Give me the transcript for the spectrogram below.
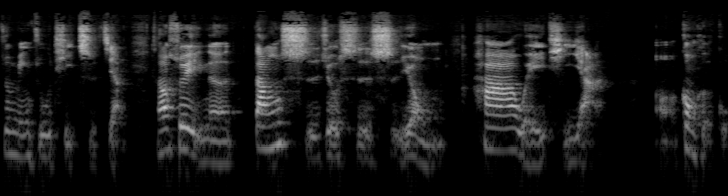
就民主体制这样。然后所以呢，当时就是使用哈维提亚呃共和国。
